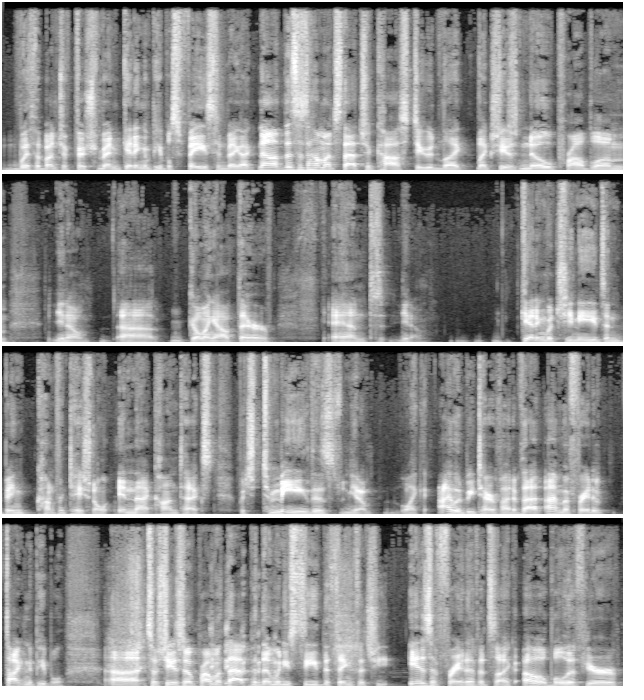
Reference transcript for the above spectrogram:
with a bunch of fishermen getting in people's face and being like, "No, this is how much that should cost, dude." Like, like she has no problem, you know, uh, going out there and you know getting what she needs and being confrontational in that context, which to me is, you know, like I would be terrified of that. I'm afraid of talking to people. Uh, so she has no problem with that. But then when you see the things that she is afraid of, it's like, oh, well, if you're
